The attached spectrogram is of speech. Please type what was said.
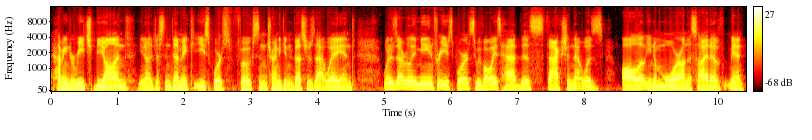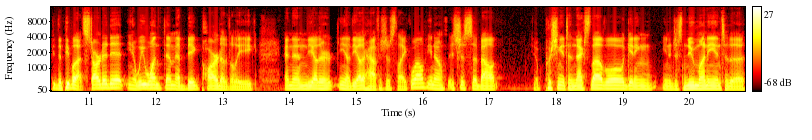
having to reach beyond you know just endemic esports folks and trying to get investors that way. And what does that really mean for esports? We've always had this faction that was all you know more on the side of man the people that started it you know we want them a big part of the league and then the other you know the other half is just like well you know it's just about you know pushing it to the next level getting you know just new money into the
